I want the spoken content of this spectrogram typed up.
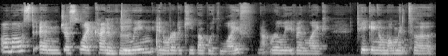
almost and just like kind of Mhm. doing in order to keep up with life, not really even like taking a moment to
